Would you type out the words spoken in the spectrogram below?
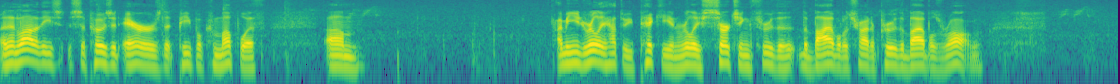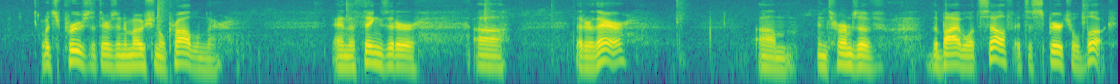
and a lot of these supposed errors that people come up with, um, I mean, you'd really have to be picky and really searching through the, the Bible to try to prove the Bible's wrong. Which proves that there's an emotional problem there. And the things that are uh, that are there, um, in terms of the Bible itself, it's a spiritual book.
